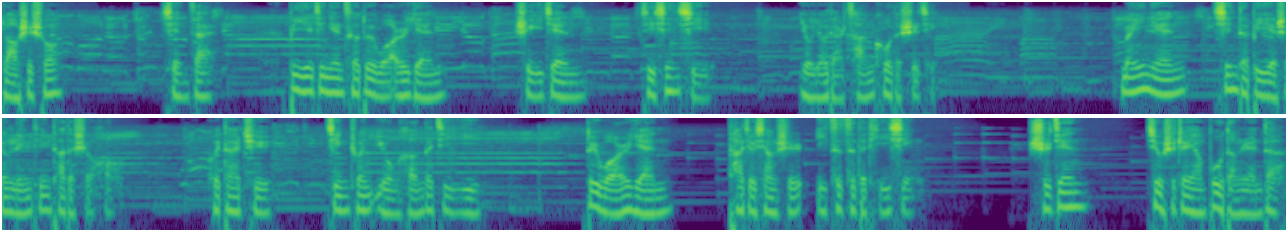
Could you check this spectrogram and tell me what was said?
老实说，现在毕业纪念册对我而言。是一件既欣喜又有点残酷的事情。每一年新的毕业生聆听它的时候，会带去青春永恒的记忆。对我而言，它就像是一次次的提醒。时间就是这样不等人的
